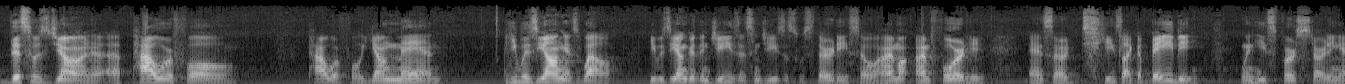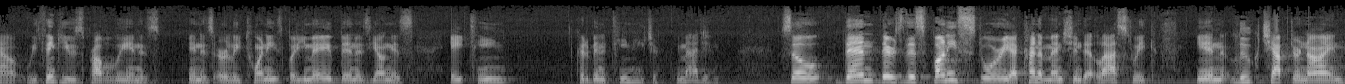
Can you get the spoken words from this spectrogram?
this was John, a powerful, powerful young man. He was young as well. He was younger than Jesus, and Jesus was 30, so I'm, I'm 40. And so he's like a baby when he's first starting out. We think he was probably in his, in his early 20s, but he may have been as young as 18. Could have been a teenager. Imagine. So then there's this funny story. I kind of mentioned it last week in Luke chapter 9.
